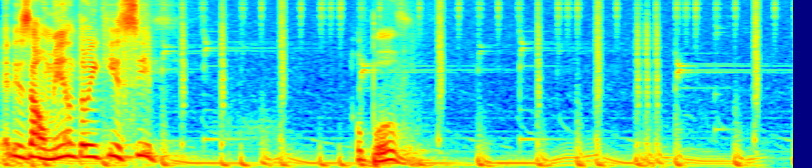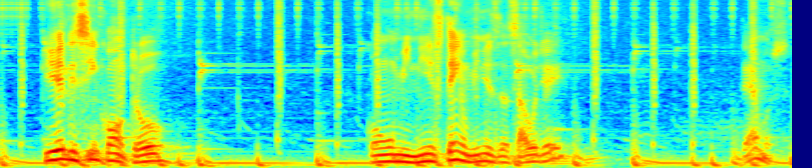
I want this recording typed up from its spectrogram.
Eles aumentam e que se o povo e ele se encontrou com o ministro. Tem o um ministro da Saúde aí? Temos.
